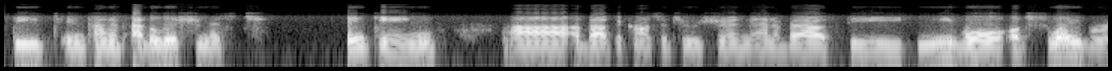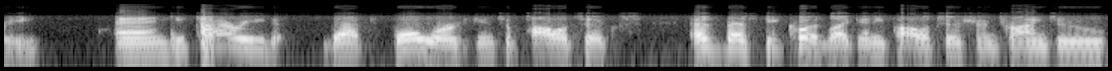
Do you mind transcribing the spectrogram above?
steeped in kind of abolitionist thinking uh, about the Constitution and about the evil of slavery. And he carried that forward into politics as best he could, like any politician, trying to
